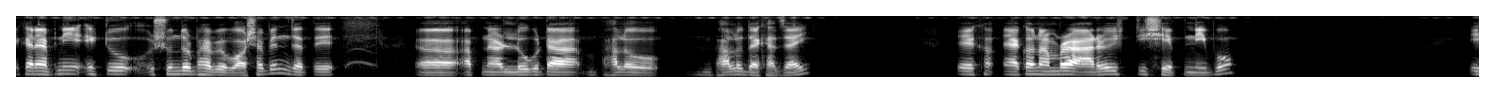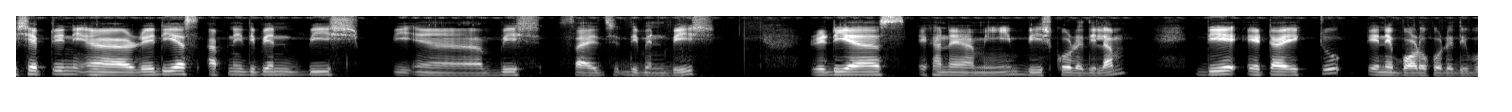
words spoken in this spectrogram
এখানে আপনি একটু সুন্দরভাবে বসাবেন যাতে আপনার লোগোটা ভালো ভালো দেখা যায়। এখন আমরা আরও একটি শেপ নিব। এই শেপটি রেডিয়াস আপনি দিবেন বিশ বিশ সাইজ দিবেন বিশ। রেডিয়াস এখানে আমি বিশ করে দিলাম। দিয়ে এটা একটু টেনে বড় করে দিব।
